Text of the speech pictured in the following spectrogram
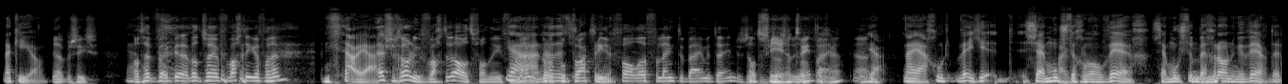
Naar Kian. Ja, precies. Ja. Wat, heb, heb je, wat zijn je verwachtingen van hem? Nou ja, FC Groningen verwacht er wel wat van. In ieder geval, Ja, hè? nou, Het contract in ieder geval eh, verlengd erbij meteen. Dus dat Tot is- dat is heel 24, fijn. Ja. ja. nou ja, goed. Weet je, zij moesten 25. gewoon weg. Zij moesten bij Mhm. Groningen weg. Dat,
